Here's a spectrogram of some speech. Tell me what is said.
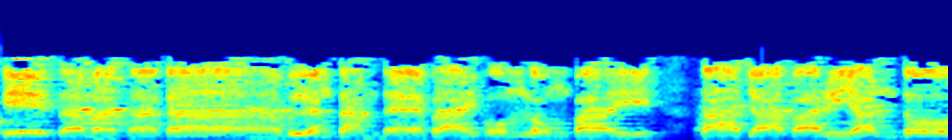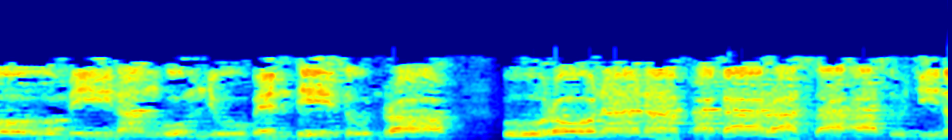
เกสมัตกา เบื้องต่ำแต่ปลายผมลงไปตาจาปริยันโต มีนางหุ้มอยู่เป็นที่สุดรอบปุโรนานักปการัสสะอาสุจิโน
